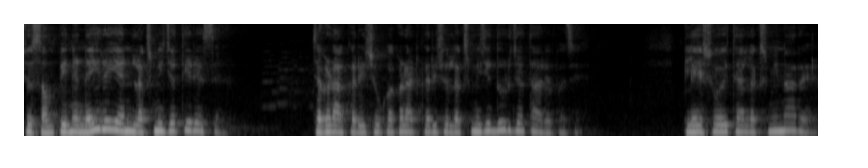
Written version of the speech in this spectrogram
જો સંપીને નહીં રહીએ અને લક્ષ્મી જતી રહેશે. ઝઘડા કરીશું કકડાટ કરીશું લક્ષ્મીજી દૂર જતા રહે પછી. ક્લેશ હોય ત્યાં લક્ષ્મી ના રહે.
